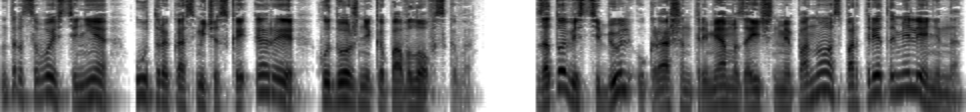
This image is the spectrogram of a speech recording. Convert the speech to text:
на торцевой стене «Утро космической эры» художника Павловского. Зато вестибюль украшен тремя мозаичными панно с портретами Ленина,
